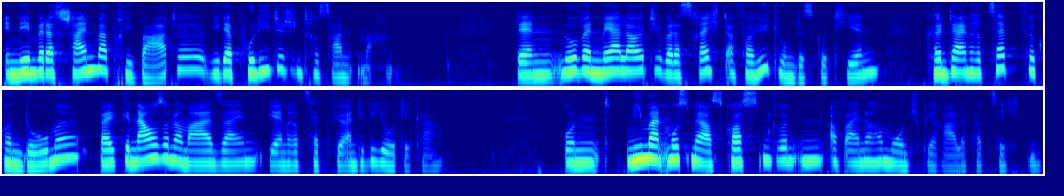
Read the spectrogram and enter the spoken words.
indem wir das scheinbar Private wieder politisch interessant machen. Denn nur wenn mehr Leute über das Recht auf Verhütung diskutieren, könnte ein Rezept für Kondome bald genauso normal sein wie ein Rezept für Antibiotika. Und niemand muss mehr aus Kostengründen auf eine Hormonspirale verzichten.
